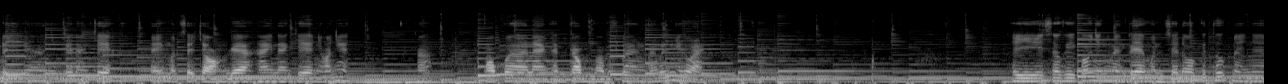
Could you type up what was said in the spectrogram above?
đi à, những cái nang tre. Đây mình sẽ chọn ra hai nang tre nhỏ nha. Đó một à, nang thành công và một nang thẳng đứng nha các bạn. Thì sau khi có những nang tre mình sẽ đo kích thước này nha,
